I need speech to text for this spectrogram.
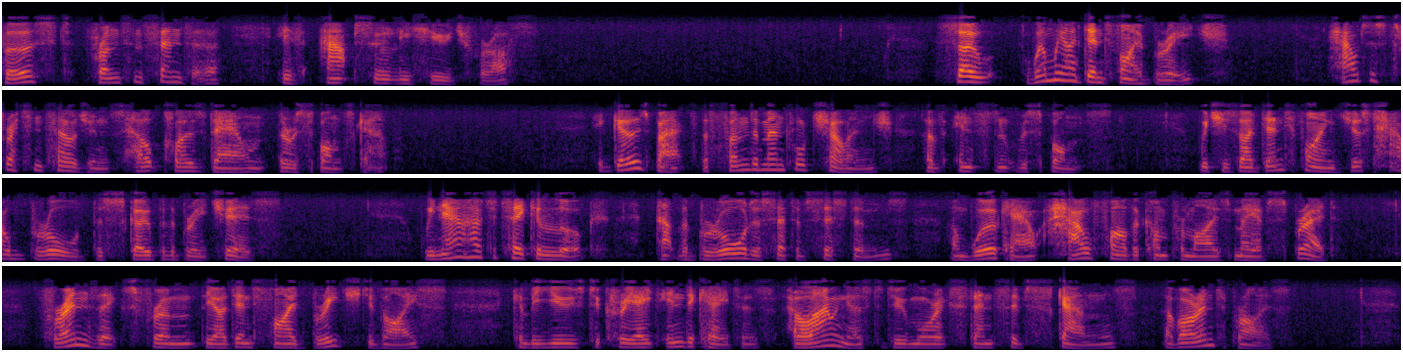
first, front and center is absolutely huge for us. So when we identify a breach, how does threat intelligence help close down the response gap? It goes back to the fundamental challenge of incident response, which is identifying just how broad the scope of the breach is. We now have to take a look at the broader set of systems and work out how far the compromise may have spread. Forensics from the identified breach device can be used to create indicators, allowing us to do more extensive scans of our enterprise.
